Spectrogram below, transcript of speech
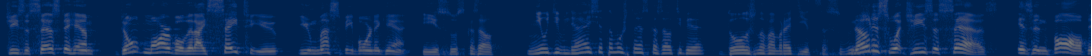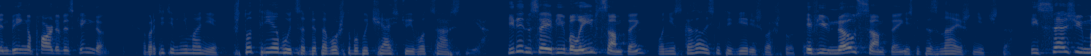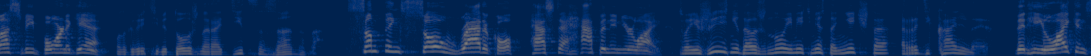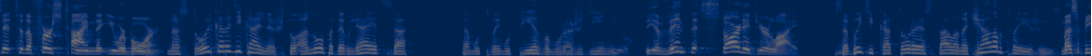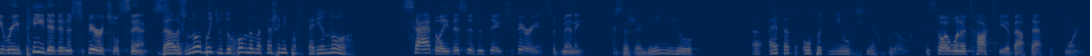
Jesus says to him, Don't marvel that I say to you, you must be born again. Иисус сказал, «Не удивляйся тому, что я сказал тебе, должно вам родиться свыше». Notice what Jesus says is involved in being a part of his kingdom. Обратите внимание, что требуется для того, чтобы быть частью Его Царствия. He didn't say if you believe something, Он не сказал, если ты веришь во что-то, if you know something, если ты знаешь нечто. he says you must be born again. Он говорит, тебе должно родиться заново. Something so radical has to happen in your life В твоей жизни должно иметь место нечто радикальное. That he likens it to the first time that you were born. Настолько радикальное, что оно подобляется тому твоему первому рождению. The event that started your life Событие, которое стало началом твоей жизни, must be repeated in a spiritual sense. должно быть в духовном отношении повторено. Sadly, this isn't the experience of many. К сожалению, этот опыт не у всех был. И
